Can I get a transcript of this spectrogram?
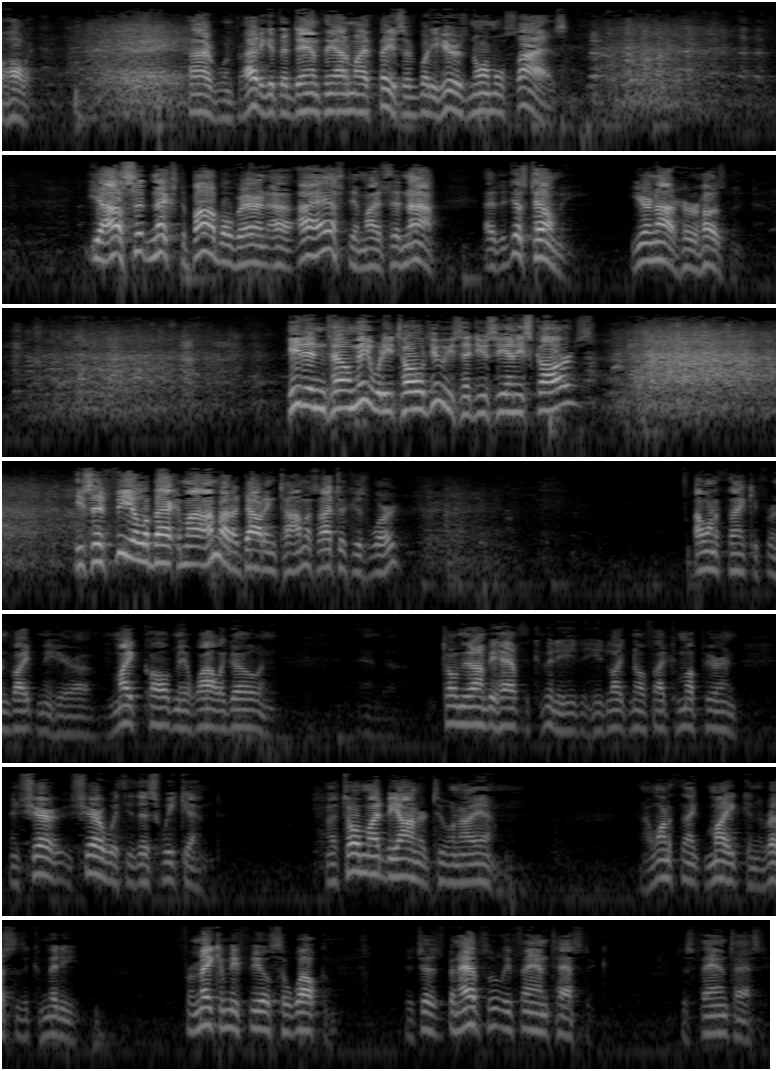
alcoholic. Hi, everyone. I had to get that damn thing out of my face. Everybody here is normal size. Yeah, I was sitting next to Bob over there, and uh, I asked him. I said, "Now, I said, just tell me, you're not her husband." he didn't tell me what he told you. He said, "You see any scars?" he said, "Feel the back of my." I'm not a doubting Thomas. I took his word. I want to thank you for inviting me here. Uh, Mike called me a while ago and and uh, told me that on behalf of the committee he'd, he'd like to know if I'd come up here and and share share with you this weekend. And I told him I'd be honored to, and I am. And I want to thank Mike and the rest of the committee for making me feel so welcome. It's just been absolutely fantastic. Just fantastic.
